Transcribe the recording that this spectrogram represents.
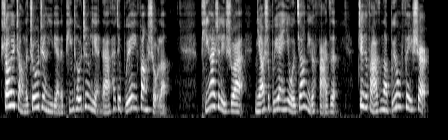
稍微长得周正一点的平头正脸的，他就不愿意放手了。平儿这里说啊，你要是不愿意，我教你个法子。这个法子呢，不用费事儿。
